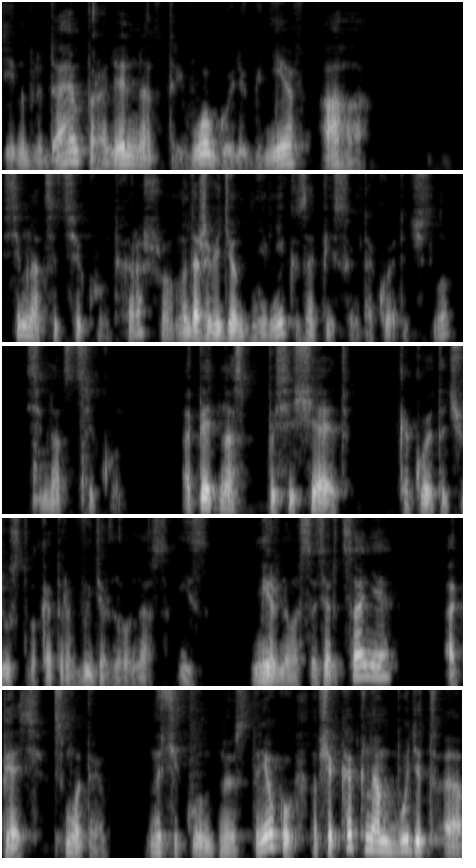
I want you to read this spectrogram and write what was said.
и наблюдаем параллельно тревогу или гнев. Ага, 17 секунд. Хорошо. Мы даже ведем дневник, записываем такое-то число. 17 секунд. Опять нас посещает какое-то чувство, которое выдернуло нас из мирного созерцания. Опять смотрим на секундную стрелку. Вообще, как нам будет э,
